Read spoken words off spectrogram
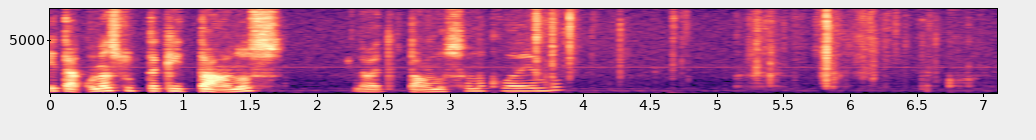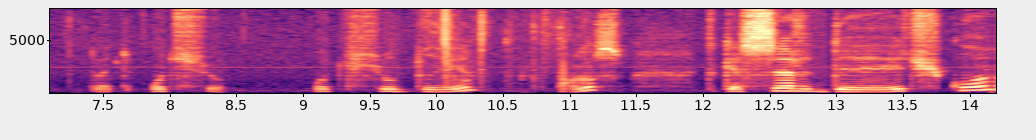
І так, у нас тут такий Танос. Давайте Таноса наклеїмо. Так, давайте от, сю, от сюди. Танос. Таке сердечко.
